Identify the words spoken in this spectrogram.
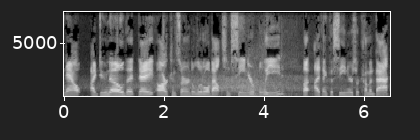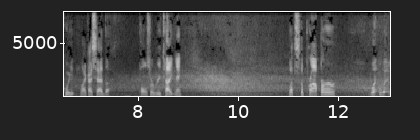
Now, I do know that they are concerned a little about some senior bleed, but I think the seniors are coming back. We, like I said, the polls are retightening. What's the proper, what, what,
